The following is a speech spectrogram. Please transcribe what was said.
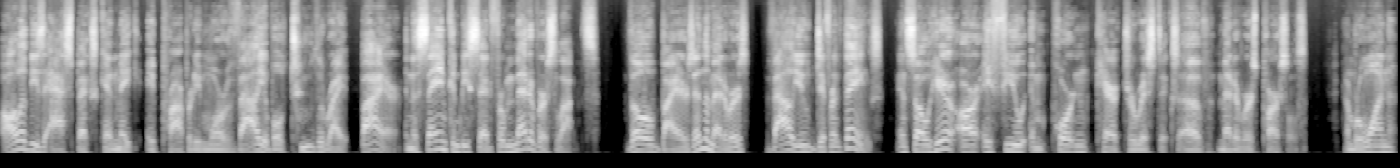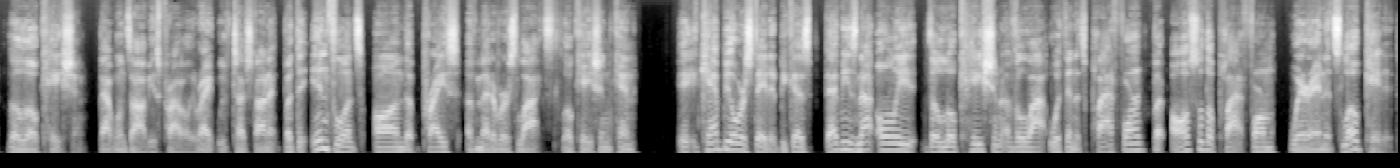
All of these aspects can make a property more valuable to the right buyer. And the same can be said for metaverse lots though buyers in the metaverse value different things. And so here are a few important characteristics of metaverse parcels. Number one, the location. That one's obvious probably, right? We've touched on it, but the influence on the price of metaverse lots location can it can't be overstated because that means not only the location of the lot within its platform, but also the platform wherein it's located.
